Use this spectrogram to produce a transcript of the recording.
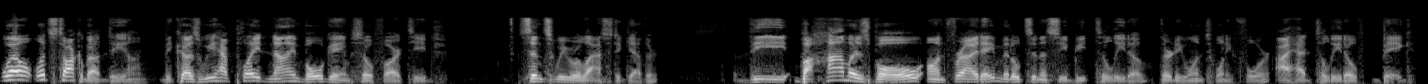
well, let's talk about Dion because we have played nine bowl games so far, Teach, since we were last together. The Bahamas Bowl on Friday, Middle Tennessee beat Toledo 31 24. I had Toledo big.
